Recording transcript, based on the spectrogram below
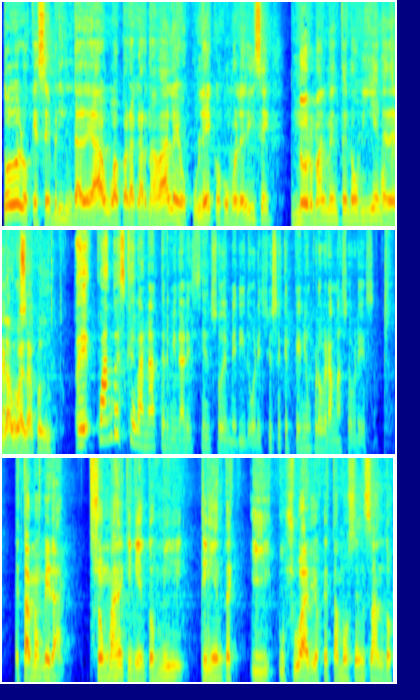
todo lo que se brinda de agua para carnavales o culecos, como le dicen normalmente no viene del agua del acueducto. Eh, ¿Cuándo es que van a terminar el censo de medidores? Yo sé que tiene un programa sobre eso. Estamos, mira, son más de 500 mil clientes y usuarios que estamos censando,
